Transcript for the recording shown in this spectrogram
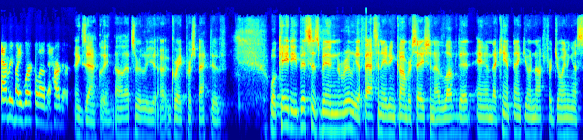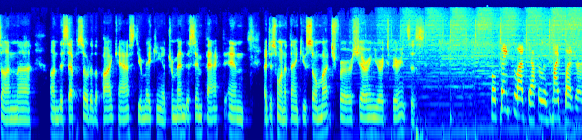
everybody work a little bit harder. Exactly. No, that's really a great perspective. Well, Katie, this has been really a fascinating conversation. I've loved it, and I can't thank you enough for joining us on uh, on this episode of the podcast. You're making a tremendous impact, and I just want to thank you so much for sharing your experiences. Well, thanks a lot, Jeff. It was my pleasure.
